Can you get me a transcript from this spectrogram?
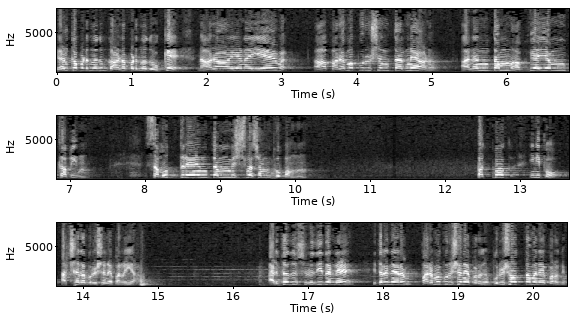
കേൾക്കപ്പെടുന്നതും കാണപ്പെടുന്നതും ഒക്കെ നാരായണയേവ ആ പരമപുരുഷൻ തന്നെയാണ്. അനന്തം അവ്യയം കവിം. സമുദ്രേന്തം വിശ്വശംഭുവം പത്മ ഇനിയിപ്പോ അക്ഷരപുരുഷനെ പറയാ. അടുത്തത് ശ്രുതി തന്നെ ഇത്രയും നേരം പരമപുരുഷനെ പറഞ്ഞു പുരുഷോത്തമനെ പറഞ്ഞു.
